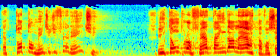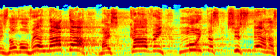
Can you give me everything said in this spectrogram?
É totalmente diferente. Então o profeta ainda alerta: vocês não vão ver nada, mas cavem muitas cisternas.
